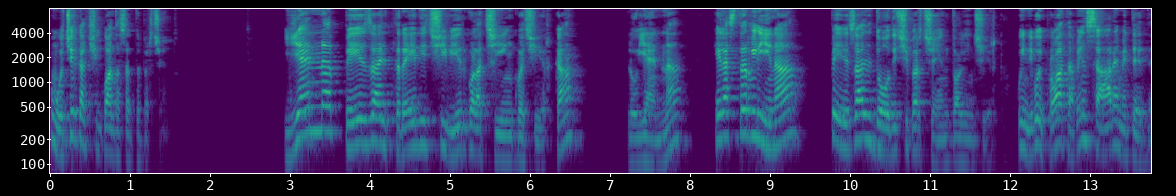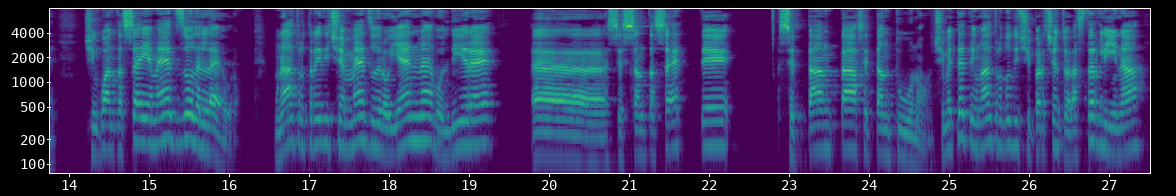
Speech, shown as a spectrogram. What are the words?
Comunque circa il 57%. Yen pesa il 13,5 circa, lo yen, e la sterlina pesa il 12% all'incirca. Quindi voi provate a pensare, mettete 56,5 dell'euro, un altro 13,5 dello yen vuol dire eh, 67, 70, 71. Ci mettete un altro 12% della sterlina,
